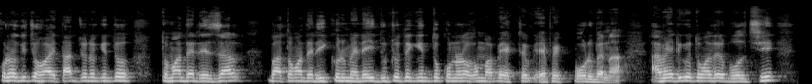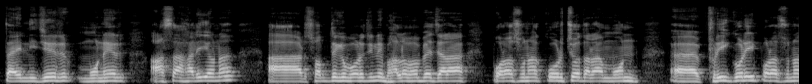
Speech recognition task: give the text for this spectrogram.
কোনো কিছু হয়, তার জন্য কিন্তু তোমাদের রেজাল্ট বা তোমাদের রিক্রুটমেন্ট এই দুটোতে কিন্তু কোনো রকমভাবে একটা এফেক্ট পড়বে না। আমি এটুকু তোমাদের বলছি, তাই নিজের মনের আশা হারিও না। আর সব থেকে বড় জিনিস, ভালোভাবে যারা পড়াশোনা করছ, তারা মন ফ্রি করেই পড়াশোনা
